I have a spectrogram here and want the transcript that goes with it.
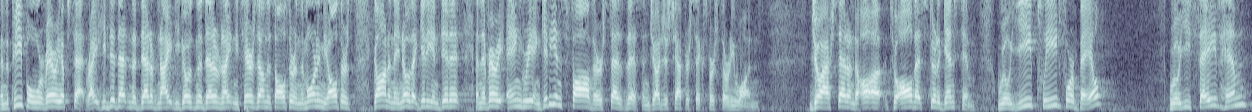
And the people were very upset, right? He did that in the dead of night. He goes in the dead of night and he tears down this altar. In the morning, the altar's gone, and they know that Gideon did it, and they're very angry. And Gideon's father says this in Judges chapter 6, verse 31. Joash said unto all, uh, to all that stood against him, Will ye plead for Baal? Will ye save him?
